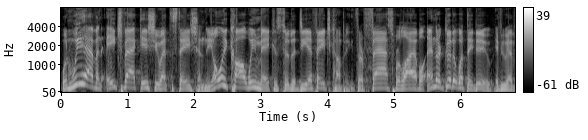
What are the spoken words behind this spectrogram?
When we have an HVAC issue at the station, the only call we make is to the DFH company. They're fast, reliable, and they're good at what they do. If you have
